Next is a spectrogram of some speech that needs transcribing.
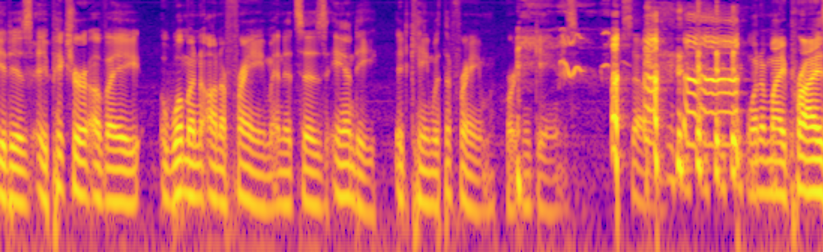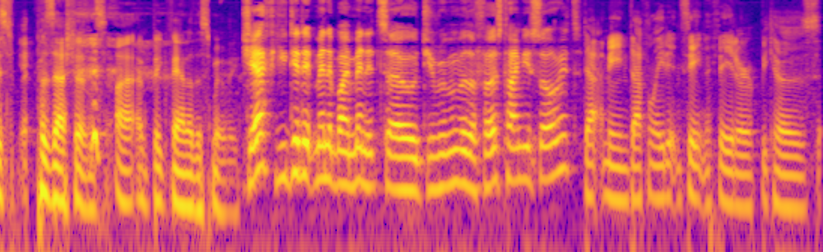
It is a picture of a, a woman on a frame, and it says Andy. It came with the frame, Courtney Gains. so, one of my prized possessions. Uh, I'm a big fan of this movie. Jeff, you did it minute by minute. So, do you remember the first time you saw it? De- I mean, definitely didn't see it in the theater because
